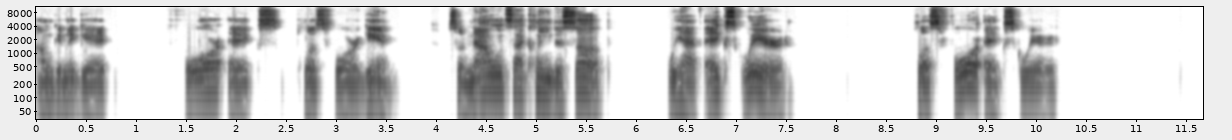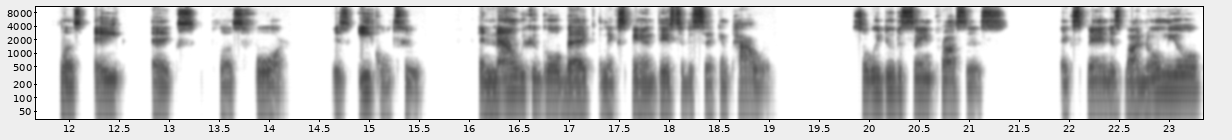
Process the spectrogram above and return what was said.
I'm going to get 4x plus 4 again. So now once I clean this up, we have x squared plus 4x squared plus 8x plus 4 is equal to. And now we could go back and expand this to the second power. So we do the same process. Expand this binomial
